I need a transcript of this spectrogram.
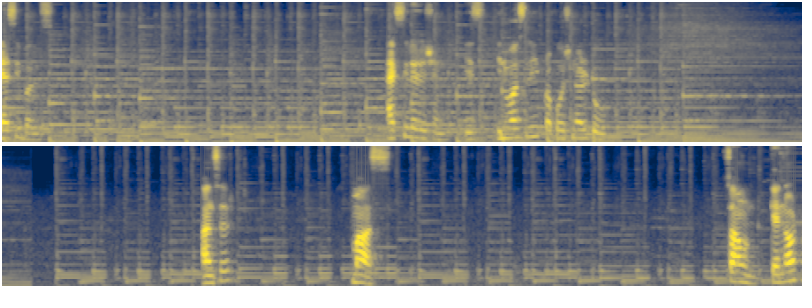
Decibels. Acceleration is inversely proportional to Answer Mass. Sound cannot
